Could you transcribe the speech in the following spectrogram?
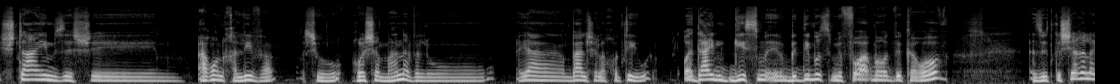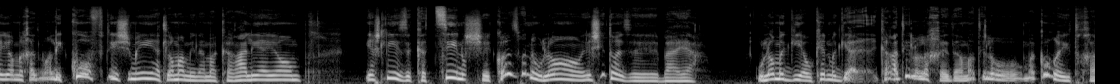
שתיים זה שאהרון חליבה, שהוא ראש אמ"ן, אבל הוא היה בעל של אחותי, הוא, הוא עדיין גיס בדימוס מפואר מאוד וקרוב. אז הוא התקשר אליי יום אחד, אמר לי, קוף, תשמעי, את לא מאמינה מה קרה לי היום. יש לי איזה קצין שכל הזמן הוא לא, יש איתו איזה בעיה. הוא לא מגיע, הוא כן מגיע. קראתי לו לחדר, אמרתי לו, מה קורה איתך?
